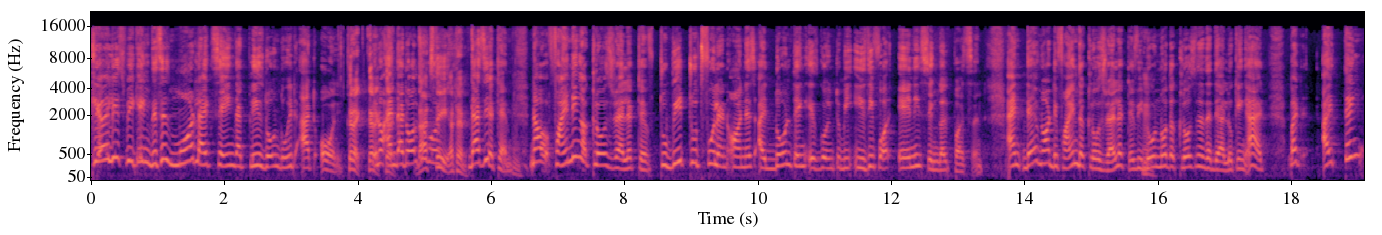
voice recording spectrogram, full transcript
clearly speaking, this is more like saying that please don't do it at all. Correct, correct. You know, correct. and that also That's goes- the attempt. That's the attempt. Now, finding a close relative to be truthful and honest, I don't think is going to be easy for any single person. And they have not defined the close relative. We don't know the closeness that they are looking at. But I think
